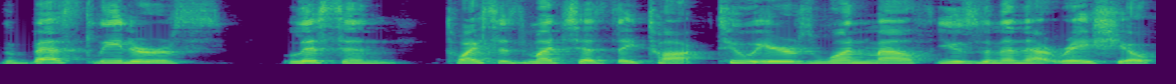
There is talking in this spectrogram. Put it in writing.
The best leaders listen twice as much as they talk. Two ears, one mouth, use them in that ratio.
